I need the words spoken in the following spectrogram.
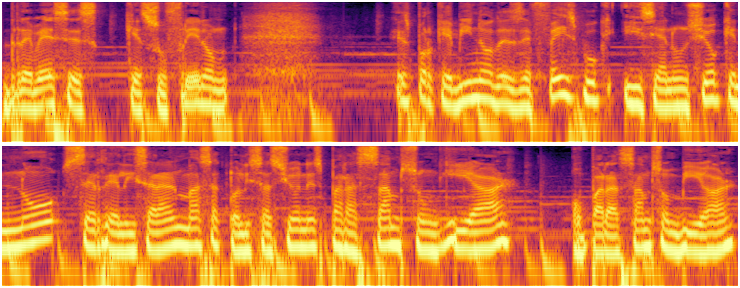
reveses que sufrieron es porque vino desde Facebook y se anunció que no se realizarán más actualizaciones para Samsung Gear o para Samsung VR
